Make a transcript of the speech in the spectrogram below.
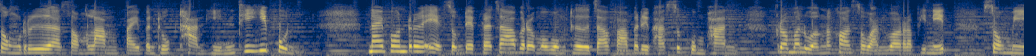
ส่งเรือสองลำไปบรรทุกถ่านหินที่ญี่ปุ่น นายพลเรือเอกสมเด็จพระเจ้าบรมวงศ์เธอเจ้าฟ้าบริพัตรสุขุมพันธ์กรมหลวงนครสวรรค์วรพินิษทรงมี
